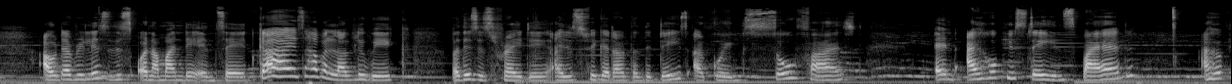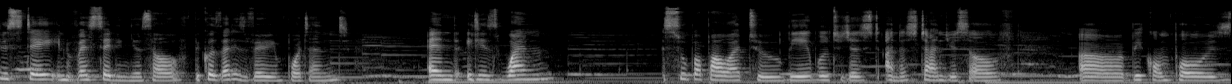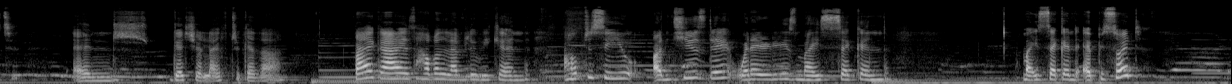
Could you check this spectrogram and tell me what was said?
I would have released this on a Monday and said, guys, have a lovely week. But this is Friday. I just figured out that the days are going so fast. And I hope you stay inspired. I hope you stay invested in yourself because that is very important. And it is one superpower to be able to just understand yourself, uh, be composed, and get your life together. Bye, guys. Have a lovely weekend. I hope to see you on Tuesday when I release my second my second episode.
